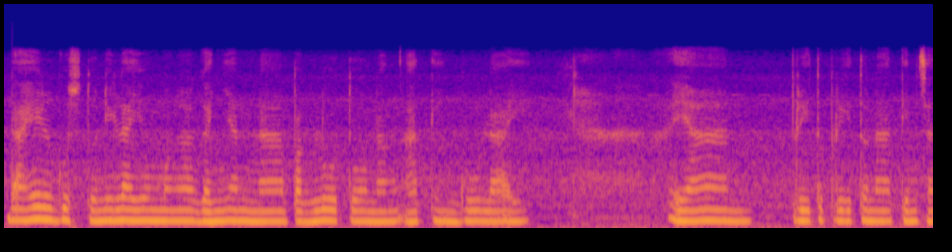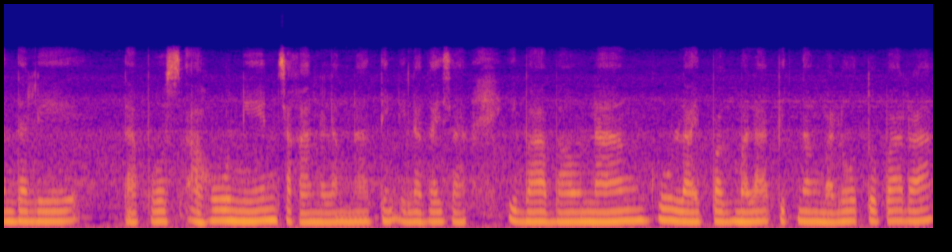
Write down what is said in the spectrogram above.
dahil gusto nila yung mga ganyan na pagluto ng ating gulay. Ayan, prito-prito natin sandali tapos ahunin, saka na lang natin ilagay sa ibabaw ng gulay pag malapit ng maluto para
